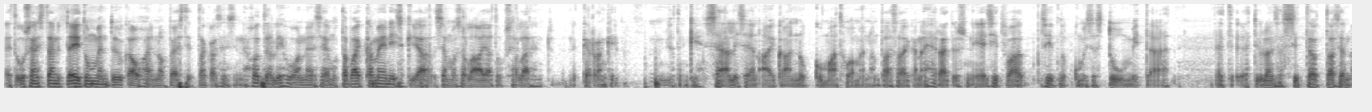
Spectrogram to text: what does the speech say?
että usein sitä nyt ei tule mentyä kauhean nopeasti takaisin sinne hotellihuoneeseen, mutta vaikka menisikin ja semmoisella ajatuksella nyt kerrankin jotenkin säälliseen aikaan nukkumaan, että huomenna on taas aikainen herätys, niin ei siitä vaan siitä nukkumisesta tule mitään. Et, et yleensä sitten ottaa sen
